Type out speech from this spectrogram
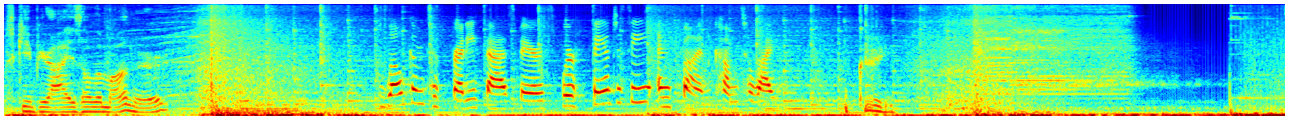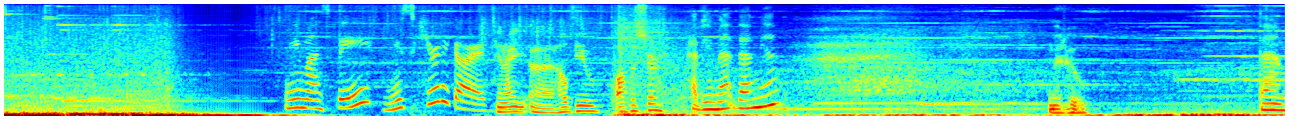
is keep your eyes on the monitor. Welcome to Freddy Fazbear's, where fantasy and fun come to life. Okay. You must be new security guard. Can I uh, help you, officer? Have you met them yet? Met who? Them.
